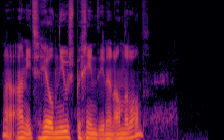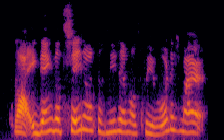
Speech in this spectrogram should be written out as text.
nou, aan iets heel nieuws begint in een ander land? Nou, ik denk dat zenuwachtig niet helemaal het goede woord is, maar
